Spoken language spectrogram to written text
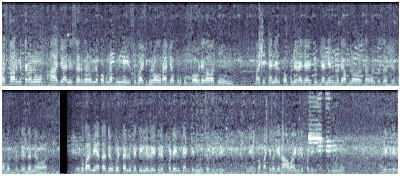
नमस्कार मित्रांनो आज या निसर्गरम्य कोकणातून मी सुभाष गुराव राजापूर कुंभवडे गावातून माझे चॅनेल कोकणी राजा युट्यूब चॅनेलमध्ये आपलं सर्वांचं सरसे स्वागत करते. धन्यवाद. हे बघा मी आता देवगड तालुक्यात दिलेलो आहे. इकडे पडेल कॅन्टीन म्हणतो तिकडे. आणि बघा पाठीमागे नाव आहे इकडे पडेल कॅन्टीन म्हणून. आणि इकडे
